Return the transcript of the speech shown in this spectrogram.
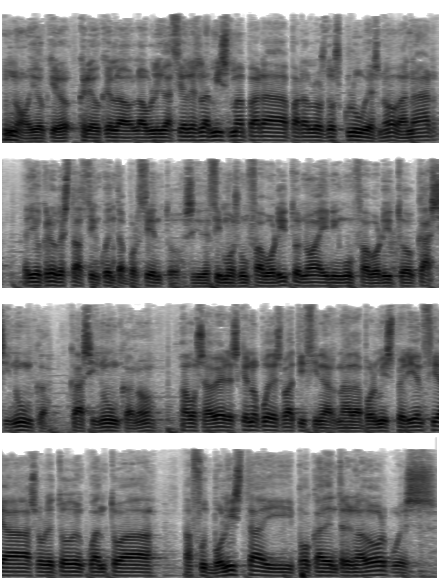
No, yo creo, que la, la obligación es la misma para, para los dos clubes, ¿no? Ganar, yo creo que está al 50%. Si decimos un favorito, no hay ningún favorito casi nunca, casi nunca, ¿no? Vamos a ver, es que no puedes vaticinar nada. Por mi experiencia, sobre todo en cuanto a, a futbolista y poca de entrenador, pues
